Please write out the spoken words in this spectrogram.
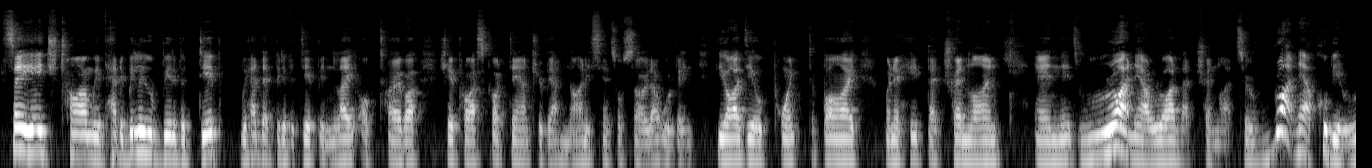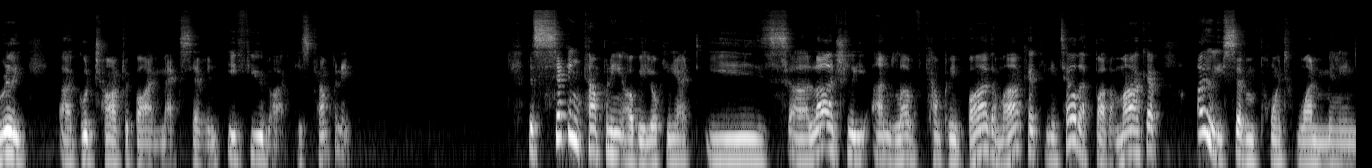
See, each time we've had a little bit of a dip. We had that bit of a dip in late October. Share price got down to about 90 cents or so. That would have been the ideal point to buy when it hit that trend line. And it's right now right on that trend line. So right now could be a really uh, good time to buy Mach7 if you like this company. The second company I'll be looking at is a largely unloved company by the market. You can tell that by the market only $7.1 million.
